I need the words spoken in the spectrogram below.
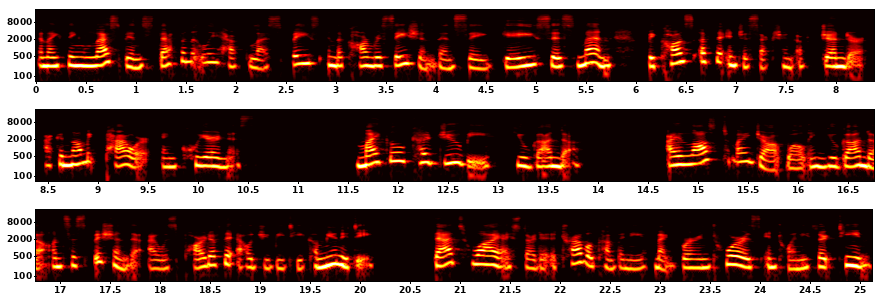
and I think lesbians definitely have less space in the conversation than, say, gay cis men because of the intersection of gender, economic power, and queerness. Michael Kajubi, Uganda. I lost my job while in Uganda on suspicion that I was part of the LGBT community. That's why I started a travel company, McBurn Tours, in 2013.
